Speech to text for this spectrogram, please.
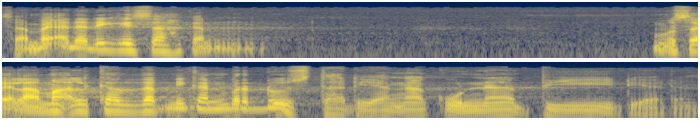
Sampai ada dikisahkan Musailamah al-Kadzab ini kan berdusta dia ngaku nabi dia dan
